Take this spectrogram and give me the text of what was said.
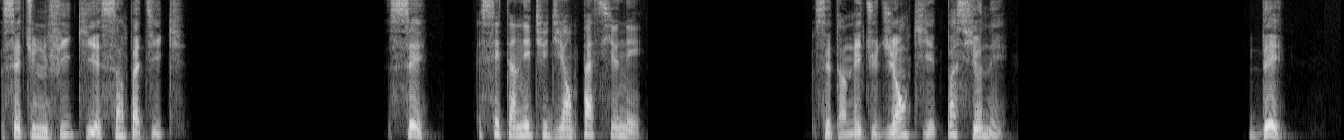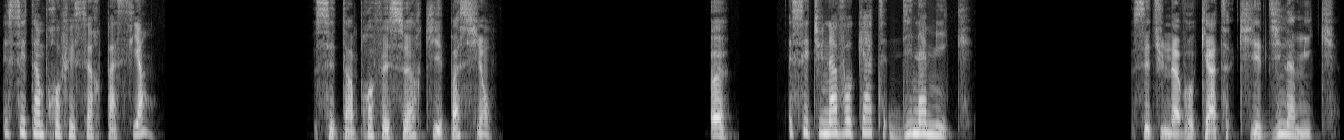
C'est une fille qui est sympathique. C. C'est un étudiant passionné. C'est un étudiant qui est passionné. D. C'est un professeur patient. C'est un professeur qui est patient. C'est une avocate dynamique. C'est une avocate qui est dynamique.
